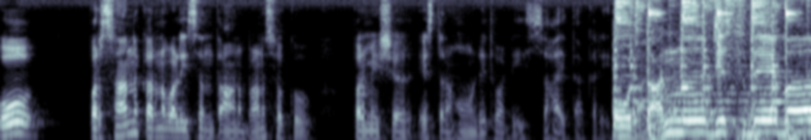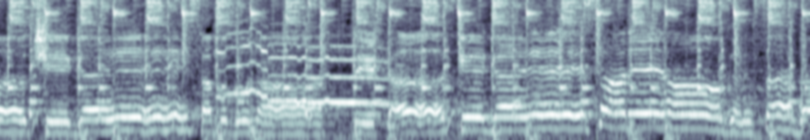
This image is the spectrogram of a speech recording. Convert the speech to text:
ਉਹ ਪ੍ਰਸੰਨ ਕਰਨ ਵਾਲੀ ਸੰਤਾਨ ਬਣ ਸਕੋ। ਪਰਮੇਸ਼ਰ ਇਸ ਤਰ੍ਹਾਂ ਹੋਣ ਲਈ ਤੁਹਾਡੀ ਸਹਾਇਤਾ ਕਰੇ। ਉਹ ਧੰਨ ਜਿਸ ਦੇ ਬਖਸ਼ੇ ਗਏ ਸਭ ਗੁਨਾਹ ਤੇ ਟੱਕੇ ਗਏ ਸਾਰੇ ਔਗਣ ਸਦਾ।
